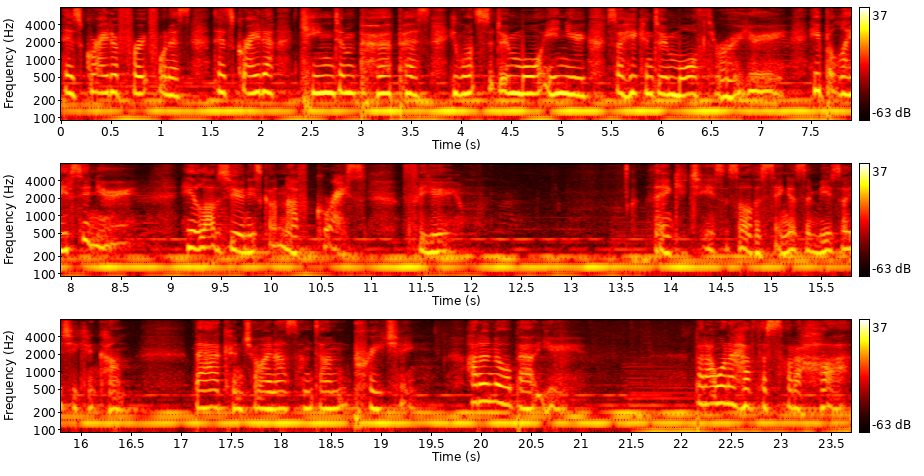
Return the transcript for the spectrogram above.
There's greater fruitfulness, there's greater kingdom purpose. He wants to do more in you so He can do more through you. He believes in you, He loves you, and He's got enough grace for you. Thank you, Jesus. All the singers and musos, you can come back and join us. I'm done preaching. I don't know about you, but I want to have the sort of heart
